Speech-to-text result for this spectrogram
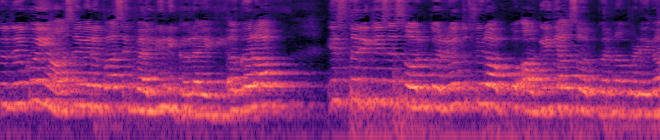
तो देखो, यहाँ से मेरे पास एक वैल्यू निकल आएगी। अगर आप इस तरीके से सॉल्व कर रहे हो तो फिर आपको आगे क्या सॉल्व करना पड़ेगा?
